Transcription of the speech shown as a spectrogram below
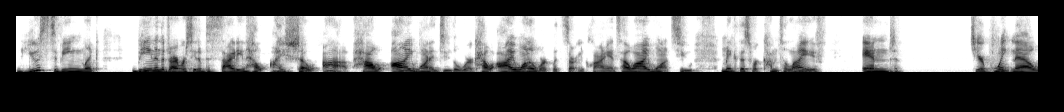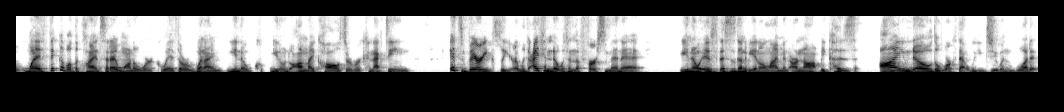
used to being like, being in the driver's seat of deciding how I show up, how I want to do the work, how I want to work with certain clients, how I want to make this work come to life. And to your point now when i think about the clients that i want to work with or when i'm you know you know on my calls or we're connecting it's very clear. Like i can know within the first minute you know if this is going to be in alignment or not because i know the work that we do and what it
